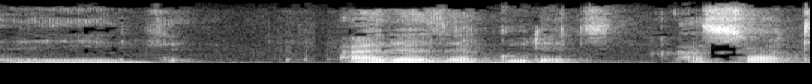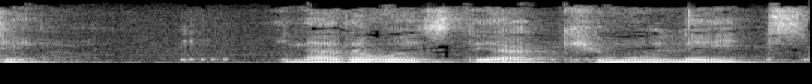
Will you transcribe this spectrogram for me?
And others are good at assorting. In other words, they accumulate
